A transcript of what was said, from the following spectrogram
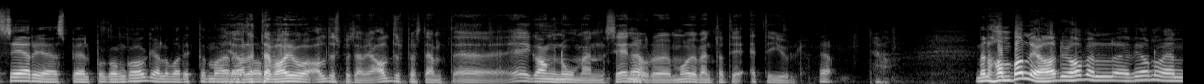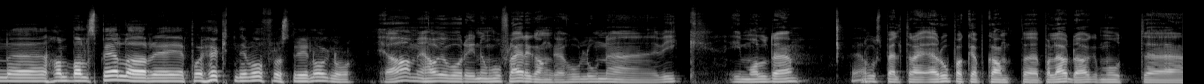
seriespill på gang òg, eller var dette mer Ja, sånn- dette var jo aldersbestemt. Ja, aldersbestemt eh, er i gang nå, men senior ja. må jo vente til etter jul. Men håndball, ja. Du har vel Vi har nå en uh, håndballspiller eh, på høyt nivå fra Stryn òg nå. Ja, vi har jo vært innom henne flere ganger. Hun Lone Vik i Molde. Ja. Nå spilte de europacupkamp eh, på lørdag mot eh,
